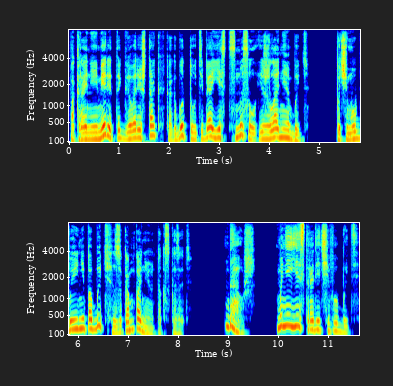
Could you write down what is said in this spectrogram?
По крайней мере, ты говоришь так, как будто у тебя есть смысл и желание быть. Почему бы и не побыть за компанию, так сказать? Да уж, мне есть ради чего быть,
